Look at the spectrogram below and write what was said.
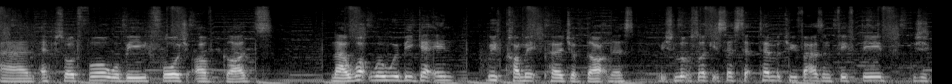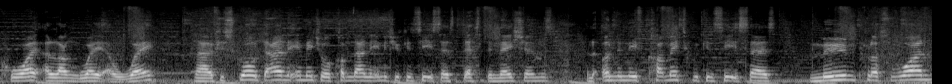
And episode 4 will be Forge of Gods. Now what will we be getting? With Comet Purge of Darkness which looks like it says September 2015 which is quite a long way away. Now if you scroll down the image or come down the image you can see it says destinations. And underneath Comet we can see it says Moon plus 1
